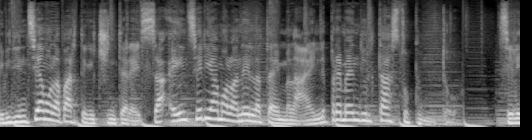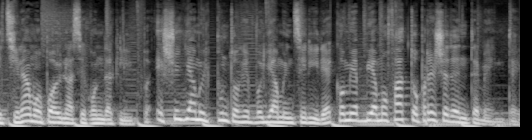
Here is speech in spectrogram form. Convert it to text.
Evidenziamo la parte che ci interessa e inseriamola nella timeline premendo il tasto punto. Selezioniamo poi una seconda clip e scegliamo il punto che vogliamo inserire come abbiamo fatto precedentemente.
